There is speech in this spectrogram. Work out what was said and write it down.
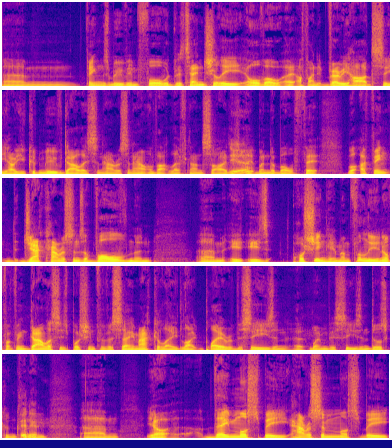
um, things moving forward potentially. Although I find it very hard to see how you could move Dallas and Harrison out of that left hand side Yeah. when they're both fit. But I think Jack Harrison's involvement um, is pushing him. And funnily enough, I think Dallas is pushing for the same accolade, like player of the season uh, when this season does conclude. Um, you know, they must be Harrison must be.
